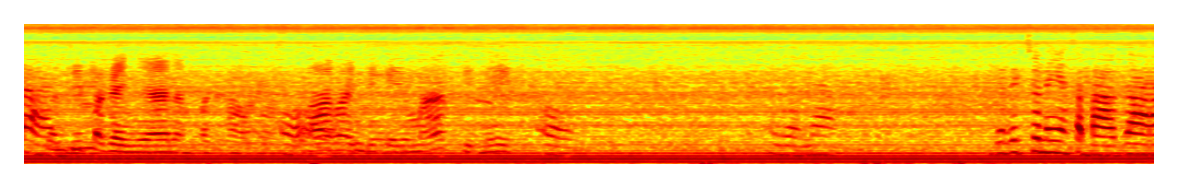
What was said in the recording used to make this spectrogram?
Saan? Hindi pa ganyan ang paghawak. Oo. Para hindi kayo matinik. Oh. Ayan na. Diretso na yan sa baga.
